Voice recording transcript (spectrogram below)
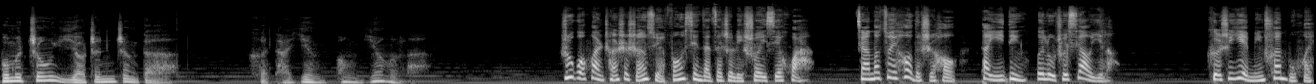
我们终于要真正的和他硬碰硬了。”如果换成是沈雪峰，现在在这里说一些话，讲到最后的时候，他一定会露出笑意了。可是叶明川不会，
